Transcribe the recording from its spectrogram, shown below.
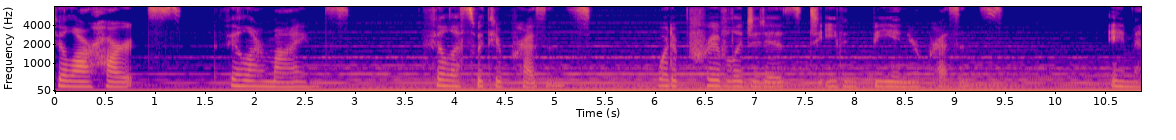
fill our hearts, fill our minds, fill us with your presence. What a privilege it is to even be in your presence. Amen.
